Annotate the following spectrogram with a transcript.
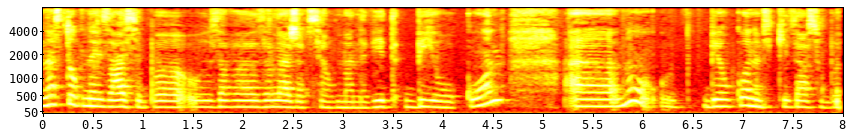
Наступний засіб е, залежався в мене від Біокон. Е, Ну, біоконовські засоби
